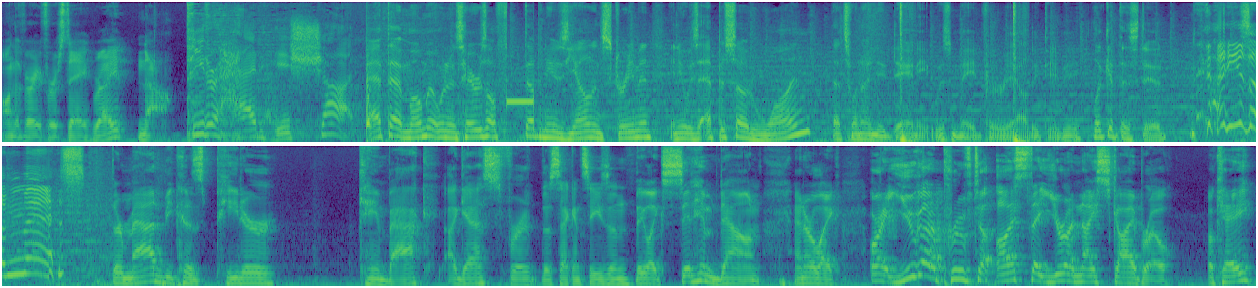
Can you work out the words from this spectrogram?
on the very first day, right? Nah. Peter had his shot. At that moment when his hair was all fed up and he was yelling and screaming, and it was episode one, that's when I knew Danny was made for reality TV. Look at this dude. He's a mess. They're mad because Peter came back, I guess, for the second season. They like sit him down and are like, all right, you gotta prove to us that you're a nice guy, bro. Okay?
